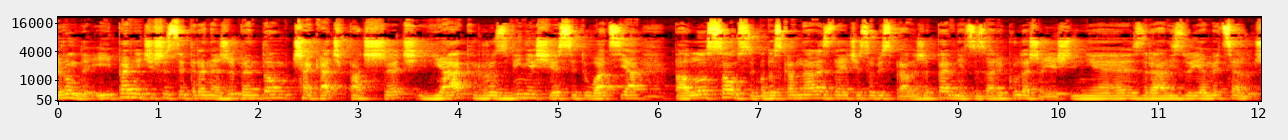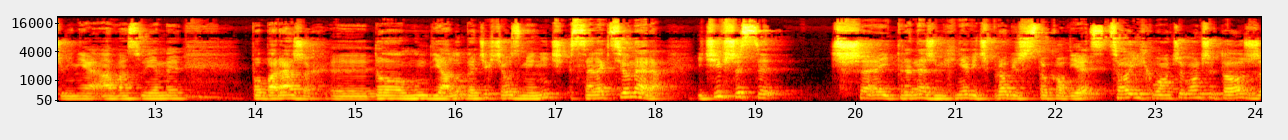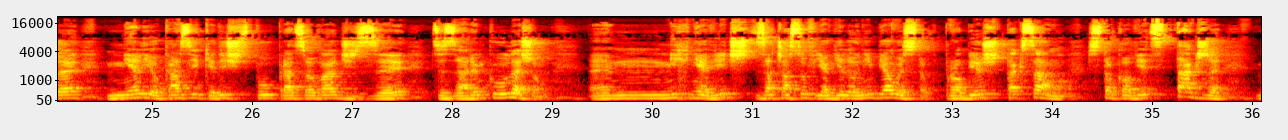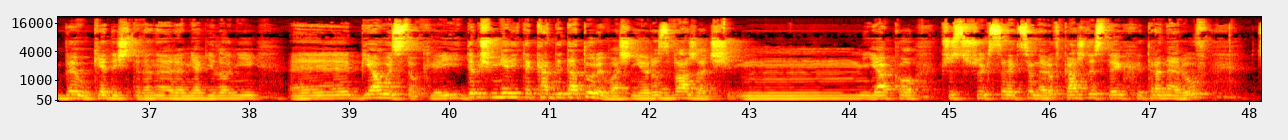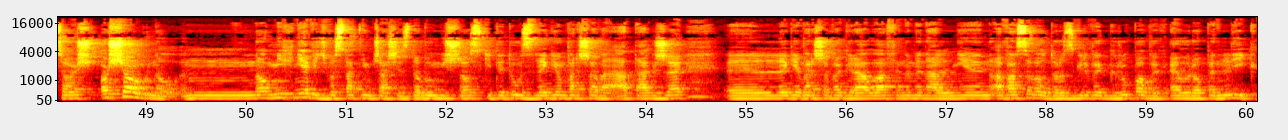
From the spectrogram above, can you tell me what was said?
rundy. I pewnie ci wszyscy trenerzy będą czekać, patrzeć, jak rozwinie się sytuacja Paulo Sousy, bo doskonale zdajecie sobie sprawę, że pewnie Cezary Kulesze, jeśli nie zrealizujemy celu, czyli nie awansujemy po barażach y, do mundialu, będzie chciał zmienić selekcjonera. I ci wszyscy trzej trenerzy, Michniewicz, Probierz, Stokowiec, co ich łączy? Łączy to, że mieli okazję kiedyś współpracować z Cezarym Kuleszą. Michniewicz za czasów Jagiellonii Białystok, Probierz tak samo, Stokowiec także był kiedyś trenerem Jagiellonii e, Białystok i gdybyśmy mieli te kandydatury właśnie rozważać mm, jako przyszłych selekcjonerów, każdy z tych trenerów coś osiągnął. Mm, No, Michniewicz w ostatnim czasie zdobył mistrzowski tytuł z Legią Warszawa, a także y, Legia Warszawa grała fenomenalnie, no, awansował do rozgrywek grupowych European League.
